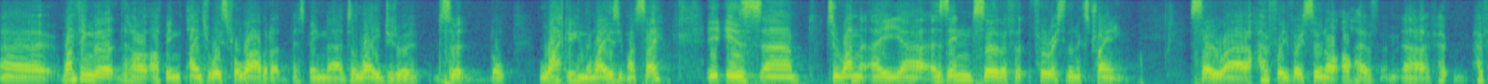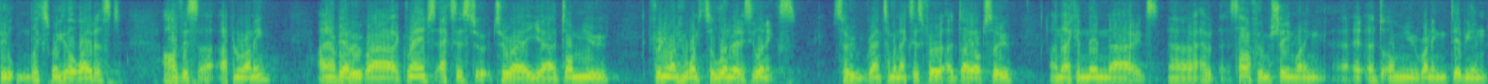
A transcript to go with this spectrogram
uh, uh, one thing that, that, I've been planning to release for a while, but it has been delayed due to a, just a, well, life getting in the way, as you might say, is um, to run a, a, Xen server for, for Linux training. So hopefully very soon I'll, I'll have, hopefully next week at the latest, I'll have this uh, up and running. And I'll be able to uh, grant access to, to a uh, DOM-U for anyone who wants to learn about SELinux. So grant someone access for a day or two, and they can then uh, uh, start off with a machine running a, a DOM-U running Debian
